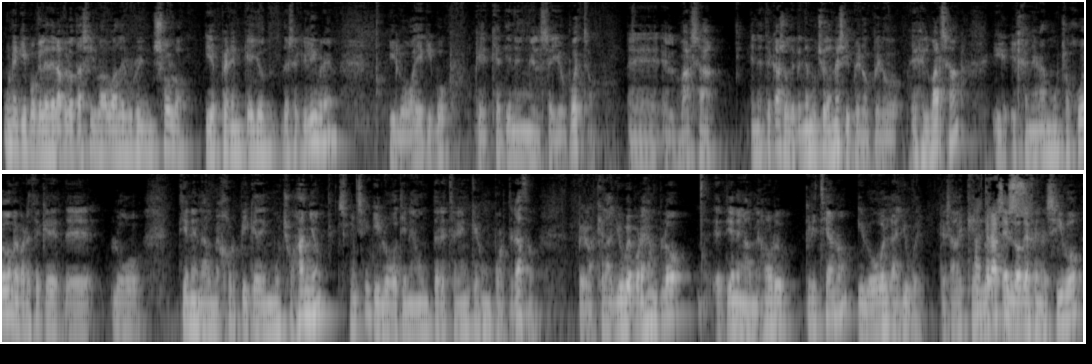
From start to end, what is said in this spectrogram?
un equipo que le dé la pelota a Silva o a De Bruyne solo y esperen que ellos desequilibren. Y luego hay equipos que, que tienen el sello puesto. Eh, el Barça, en este caso, depende mucho de Messi, pero, pero es el Barça y, y generan mucho juego. Me parece que eh, luego tienen al mejor pique de muchos años Sí. y luego tienen a un Ter Stegen que es un porterazo. Pero es que la Juve, por ejemplo, eh, tienen al mejor Cristiano y luego es la Juve, que sabes que en lo, en lo defensivo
